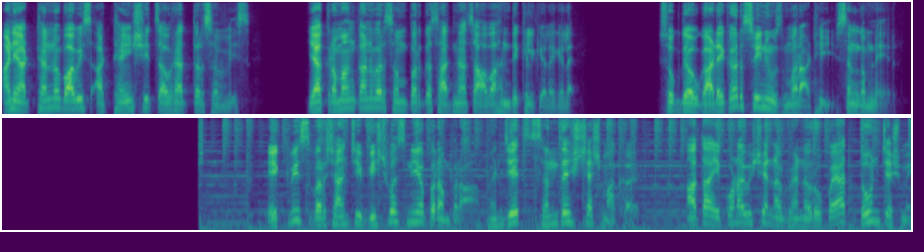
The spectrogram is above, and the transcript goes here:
आणि अठ्ठ्याण्णव बावीस अठ्ठ्याऐंशी चौऱ्याहत्तर सव्वीस या क्रमांकांवर संपर्क साधण्याचं आवाहन देखील केलं गेलंय. Sukhdev Gadekar C news Marathi Sangamner. एकवीस वर्षांची विश्वसनीय परंपरा म्हणजेच संदेश चष्माघर. आता एकोणावीसशे नव्याण्णव रुपयात दोन चष्मे.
